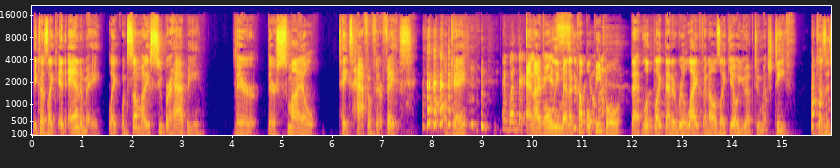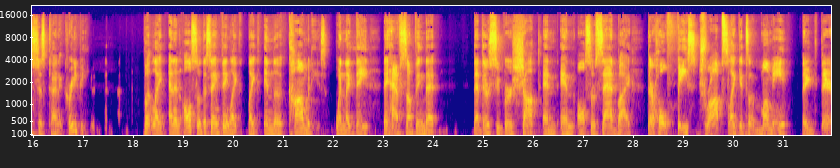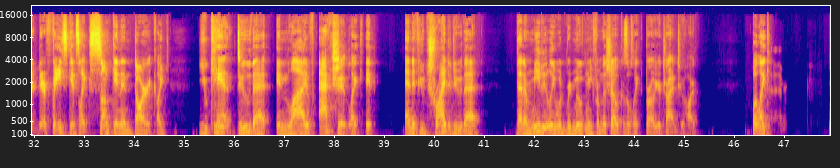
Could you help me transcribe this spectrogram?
Because like in anime, like when somebody's super happy, their their smile takes half of their face. Okay? and when they're and I've only met a couple people that looked like that in real life, and I was like, "Yo, you have too much teeth," because it's just kind of creepy. But like, and then also the same thing, like like in the comedies when like they they have something that that they're super shocked and and also sad by, their whole face drops like it's a mummy. They their their face gets like sunken and dark. Like you can't do that in live action. Like it and if you try to do that, that immediately would remove me from the show because I was like, bro, you're trying too hard. But like, Uh, every-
